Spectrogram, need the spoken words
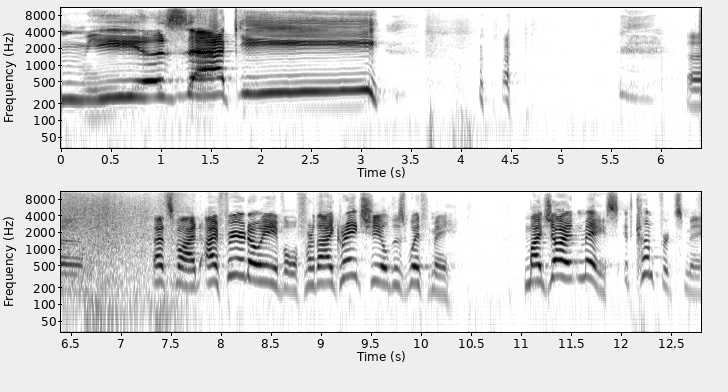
Miyazaki! uh, that's fine. I fear no evil, for thy great shield is with me. My giant mace, it comforts me.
